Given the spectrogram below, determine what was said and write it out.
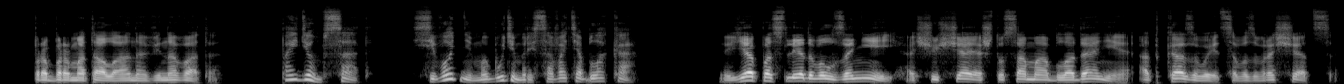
— пробормотала она виновата. «Пойдем в сад. Сегодня мы будем рисовать облака». Я последовал за ней, ощущая, что самообладание отказывается возвращаться.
